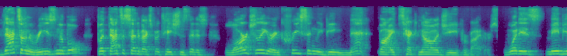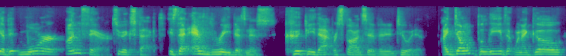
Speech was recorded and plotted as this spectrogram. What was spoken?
That's unreasonable, but that's a set of expectations that is largely or increasingly being met by technology providers. What is maybe a bit more unfair to expect is that every business could be that responsive and intuitive. I don't believe that when I go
